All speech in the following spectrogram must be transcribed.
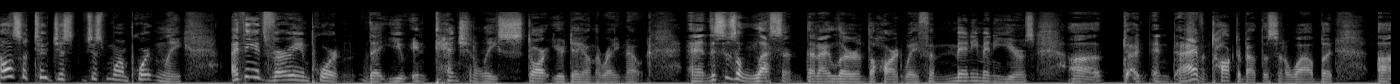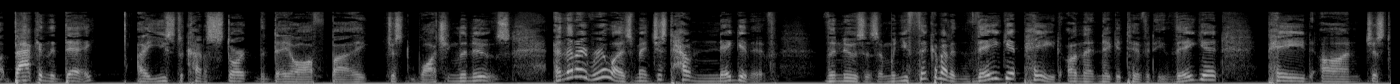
also too, just just more importantly, I think it's very important that you intentionally start your day on the right note. And this is a lesson that I learned the hard way for many, many years. Uh, and I haven't talked about this in a while, but uh, back in the day, I used to kind of start the day off by just watching the news. And then I realized, man, just how negative the news is. And when you think about it, they get paid on that negativity. They get paid on just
